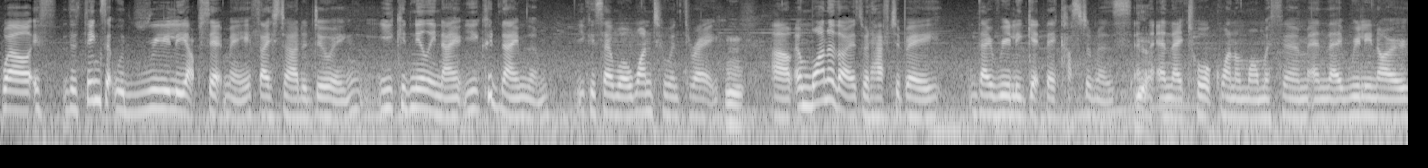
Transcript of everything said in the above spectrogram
well, if the things that would really upset me if they started doing, you could nearly name, you could name them. You could say, well, one, two, and three. Um, and one of those would have to be they really get their customers and, Yeah. and they talk one on one with them and they really know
